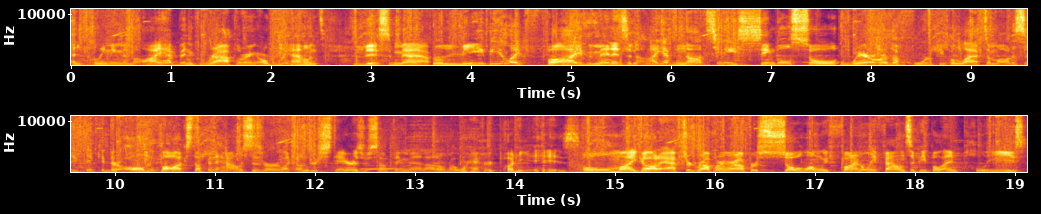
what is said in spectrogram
and cleaning them up. I have been grappling around this map for maybe like five minutes, and I have not seen a single soul. Where are the four people left? I'm honestly thinking they're all boxed up in houses or like under stairs or something, man. I don't know where everybody is. Oh my god, after grappling around for so long, we finally found some people, and please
